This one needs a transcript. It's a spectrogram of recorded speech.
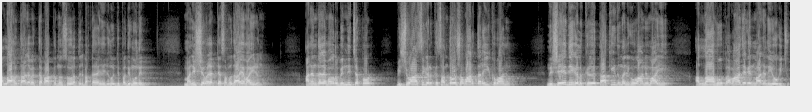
അള്ളാഹു താല വ്യക്തമാക്കുന്ന സൂറത്തിൽ ബക്കറ ഇരുന്നൂറ്റി പതിമൂന്നിൽ മനുഷ്യർ ഒരൊറ്റ സമുദായമായിരുന്നു അനന്തരം അവർ ഭിന്നിച്ചപ്പോൾ വിശ്വാസികൾക്ക് സന്തോഷ വാർത്ത അറിയിക്കുവാനും നിഷേധികൾക്ക് താക്കീത് നൽകുവാനുമായി അള്ളാഹു പ്രവാചകന്മാരെ നിയോഗിച്ചു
